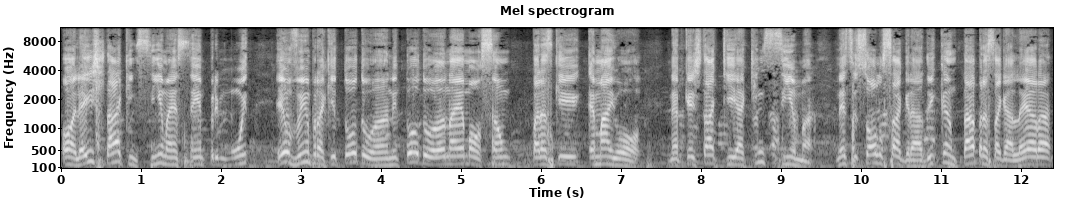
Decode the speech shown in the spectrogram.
Olha, estar aqui em cima é sempre muito. Eu venho para aqui todo ano e todo ano a emoção parece que é maior, né? Porque estar aqui, aqui em cima, nesse solo sagrado e cantar para essa galera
